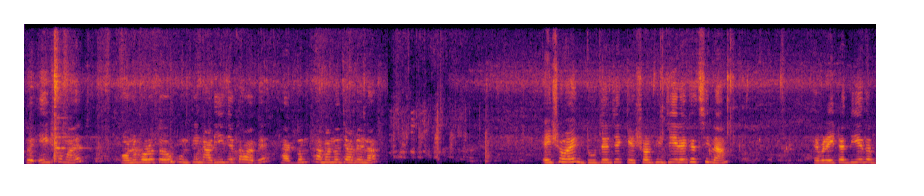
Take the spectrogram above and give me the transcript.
তো এই সময় অনবরত খুন্তি নাড়িয়ে যেতে হবে, একদম থামানো যাবে না। এই সময় দুধে যে কেশর ভিজিয়ে রেখেছিলাম, এবার এইটা দিয়ে দেব।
